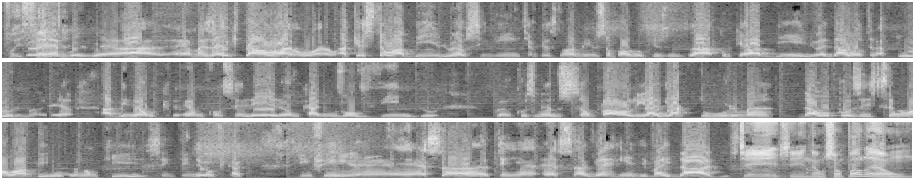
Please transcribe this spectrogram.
Foi feita. É, né? pois é. Ah, é, mas aí que tá. A, a questão Abílio é o seguinte: a questão Abílio São Paulo não quis usar porque o Abílio é da outra turma. Né? Abílio é um, é um conselheiro, é um cara envolvido com os membros de São Paulo. E aí a turma da oposição ao Abílio não quis, entendeu? Ficar enfim, é, é essa tem essa guerrinha de vaidades. Sim, também. sim, não. São Paulo é um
